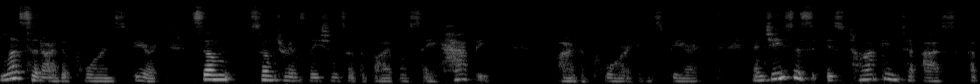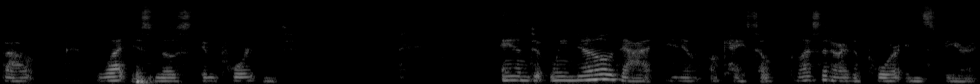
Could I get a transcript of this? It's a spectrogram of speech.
Blessed are the poor in spirit. Some some translations of the Bible say happy are the poor in spirit. And Jesus is talking to us about what is most important. And we know that, you know, okay, so blessed are the poor in spirit.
